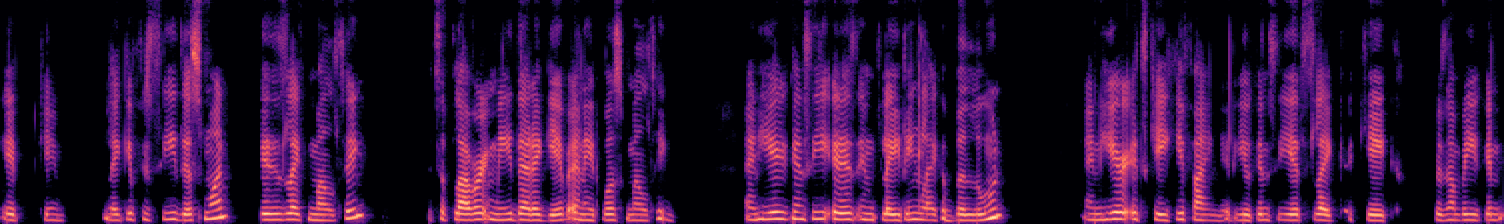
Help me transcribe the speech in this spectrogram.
it came. Like if you see this one, it is like melting. It's a flower image that I gave and it was melting. And here you can see it is inflating like a balloon. And here it's cakeifying it. You can see it's like a cake. For example, you can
